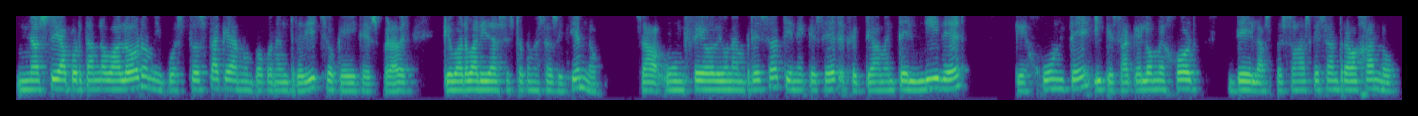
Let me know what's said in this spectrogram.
no estoy aportando valor o mi puesto está quedando un poco en entredicho, que dices, pero a ver, qué barbaridad es esto que me estás diciendo. O sea, un CEO de una empresa tiene que ser efectivamente el líder que junte y que saque lo mejor de las personas que están trabajando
